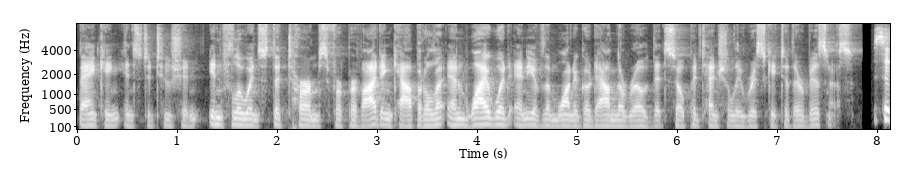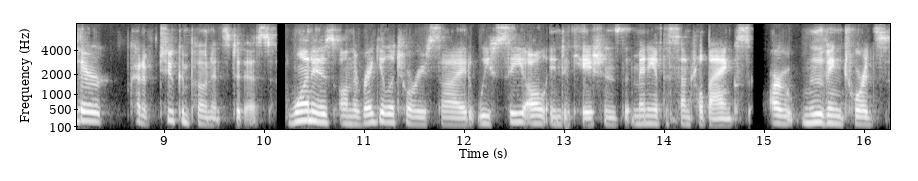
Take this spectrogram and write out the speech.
banking institution influence the terms for providing capital? And why would any of them want to go down the road that's so potentially risky to their business? So there are kind of two components to this. One is on the regulatory side, we see all indications that many of the central banks are moving towards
